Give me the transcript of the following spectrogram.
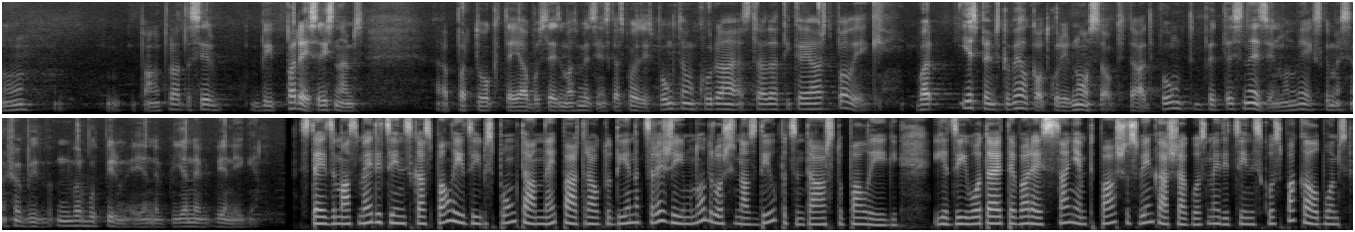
nu, manuprāt, tas ir, bija pareizs risinājums par to, ka te jābūt steidzamās medicīniskās palīdzības punktam, kurā strādā tikai ārstu palīgi. Var, iespējams, ka vēl kaut kur ir nosaukti tādi punkti, bet es nezinu. Man liekas, ka mēs esam šobrīd varbūt pirmie, ja ne, ja ne vienīgie. Steidzamās medicīniskās palīdzības punktā nepārtrauktu diennakts režīmu nodrošinās 12 ārstu palīgi. Iedzīvotāji te varēs saņemt pašus vienkāršākos medicīniskos pakalpojumus,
